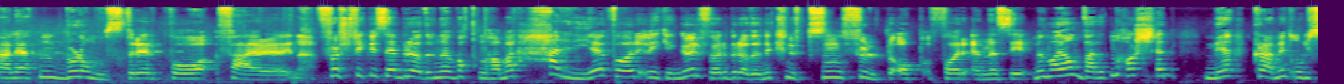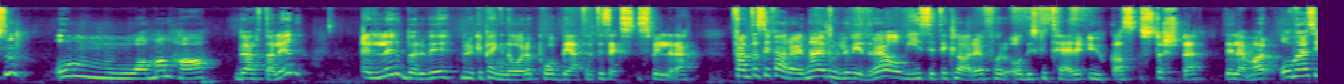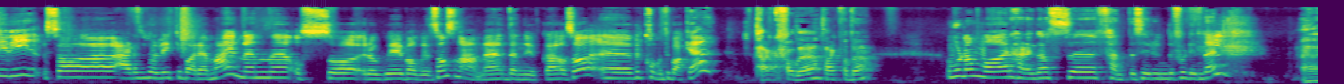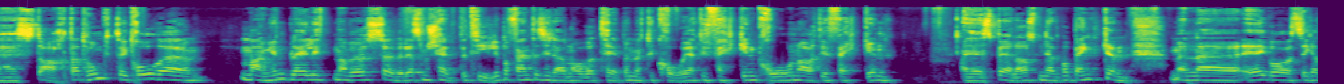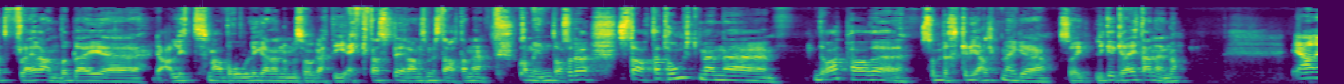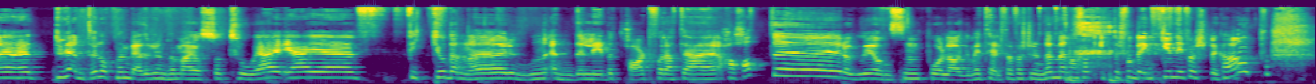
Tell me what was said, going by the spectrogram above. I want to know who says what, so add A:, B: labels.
A: Søskenkjærligheten blomstrer på Færøyene. Først fikk vi se brødrene Vatnhamar herje for vikinger, før brødrene Knutsen fulgte opp for NSI. Men hva i all verden har skjedd med Klæmit Olsen? Og må man ha Bjartalid? Eller bør vi bruke pengene våre på B36-spillere? Fantasy Færøyene ruller videre, og vi sitter klare for å diskutere ukas største dilemmaer. Og når jeg sier vi, så er det selvfølgelig ikke bare meg, men også Rogvi Baldvinsson som er med denne uka også. Eh, velkommen tilbake.
B: Takk for det. takk for det.
A: Hvordan var helgas eh, fantasy-runde for din del?
B: Eh, Starta tungt. Jeg tror eh, mange ble litt nervøse over det som skjedde tidlig på Fantasy, der når TP møtte KI, at de fikk inn kroner, at de fikk inn Eh, spillere som de hadde på benken. Men eh, jeg og sikkert flere andre ble eh, ja, litt mer beroligende når vi så at de ekte spillerne som vi starta med, kom inn. Så det starta tungt, men det var et par som virkelig hjalp meg, så jeg ligger greit an ennå.
A: Ja, Du endte vel opp med en bedre runde med meg også, tror jeg. Jeg fikk jo denne runden endelig betalt for at jeg har hatt eh, Rogvi Johnsen på laget mitt helt fra første runde, men han satt ytterst på benken i første kamp.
